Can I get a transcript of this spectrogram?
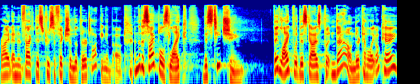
right? And in fact, this crucifixion that they're talking about. And the disciples like this teaching. They like what this guy's putting down. They're kind of like, okay,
